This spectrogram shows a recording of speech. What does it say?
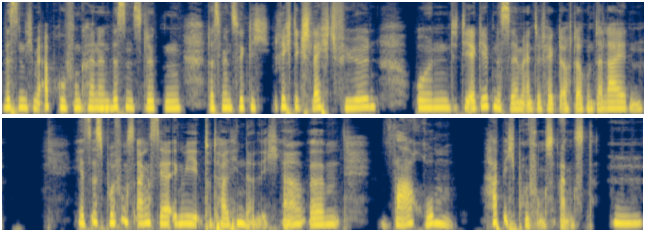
Wissen nicht mehr abrufen können, mhm. Wissenslücken, dass wir uns wirklich richtig schlecht fühlen und die Ergebnisse im Endeffekt auch darunter leiden. Jetzt ist Prüfungsangst ja irgendwie total hinderlich. Ja, ähm, warum habe ich Prüfungsangst? Hm.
